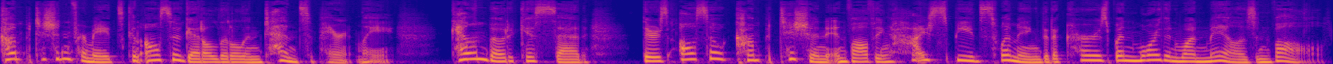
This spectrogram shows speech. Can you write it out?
Competition for mates can also get a little intense, apparently. Calambokidis said, There's also competition involving high speed swimming that occurs when more than one male is involved.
